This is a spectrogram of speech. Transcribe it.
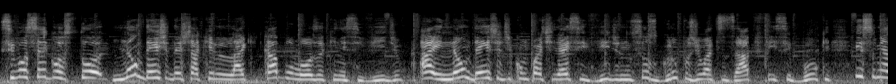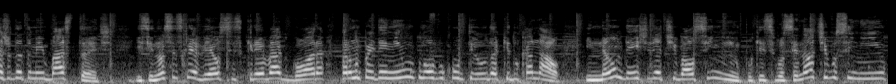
Se você gostou, não deixe de deixar aquele like cabuloso aqui nesse vídeo. Ah, e não deixe de compartilhar esse vídeo nos seus grupos de WhatsApp, Facebook. Isso me ajuda também bastante. E se não se inscreveu, se inscreva agora para não perder nenhum novo conteúdo aqui do canal. E não deixe de ativar o sininho, porque se você não ativa o sininho,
